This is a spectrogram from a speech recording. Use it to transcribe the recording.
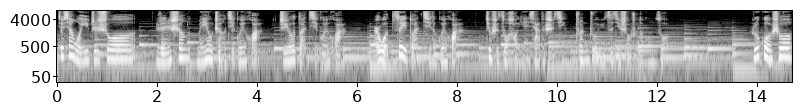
就像我一直说，人生没有长期规划，只有短期规划。而我最短期的规划，就是做好眼下的事情，专注于自己手中的工作。如果说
